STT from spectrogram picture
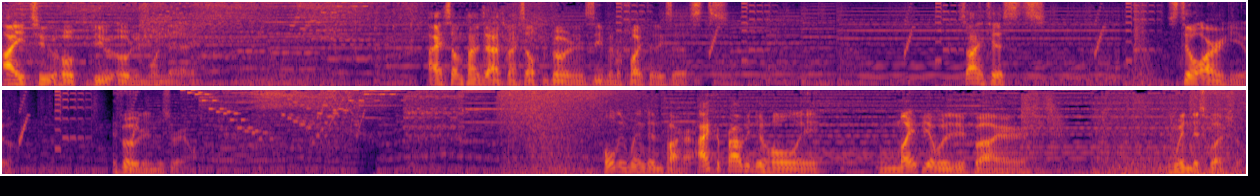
I too hope to do Odin one day. I sometimes ask myself if Odin is even a fight that exists. Scientists still argue if Odin is real. Holy Wind and Fire. I could probably do Holy. Might be able to do Fire. Wind is questionable.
